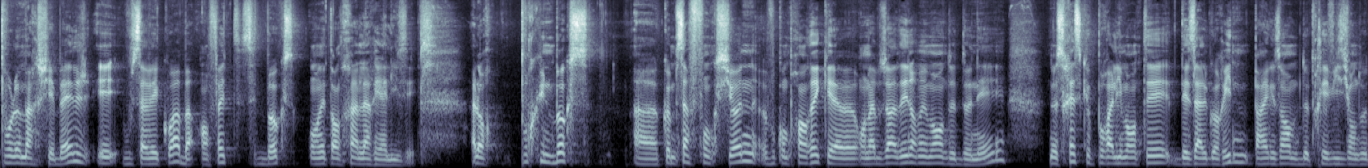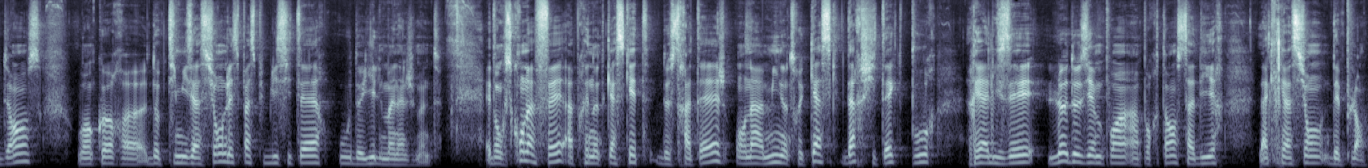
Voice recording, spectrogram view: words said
pour le marché belge et vous savez quoi? Bah, En fait, cette box, on est en train de la réaliser. Alors, pour qu'une box euh, comme ça fonctionne, vous comprendrez qu'on a besoin d'énormément de données, ne serait-ce que pour alimenter des algorithmes, par exemple de prévision d'audience ou encore euh, d'optimisation de l'espace publicitaire ou de yield management. Et donc ce qu'on a fait, après notre casquette de stratège, on a mis notre casque d'architecte pour réaliser le deuxième point important, c'est-à-dire la création des plans.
